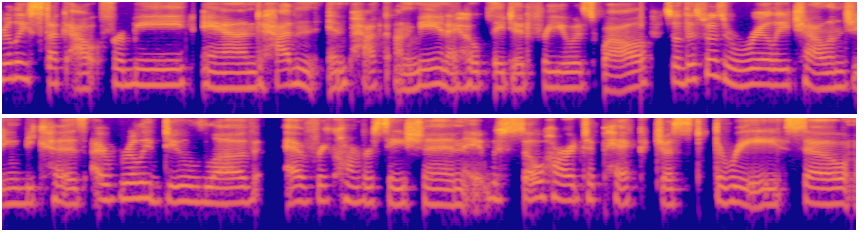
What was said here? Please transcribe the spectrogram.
really stuck out for me and had an impact on me. And I hope they did for you as well. So, this was really challenging because I really do love every conversation. It was so hard to pick just three. So,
